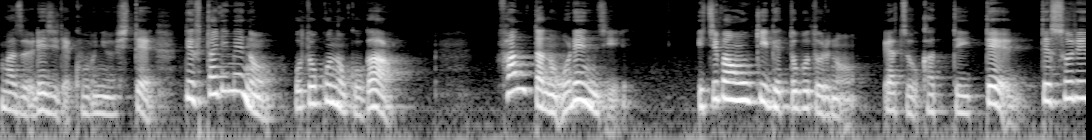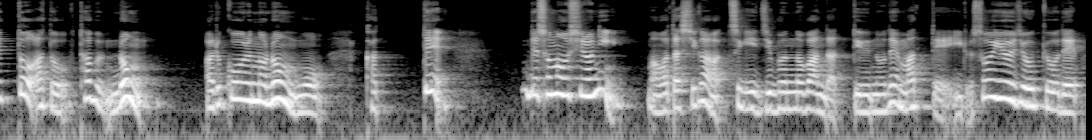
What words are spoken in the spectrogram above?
まずレジで購入してで2人目の男の子がファンタのオレンジ一番大きいペットボトルのやつを買っていてでそれとあと多分ロンアルコールのロンを買ってでその後ろにまあ、私が次自分の番だっていうので待っている。そういう状況で。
